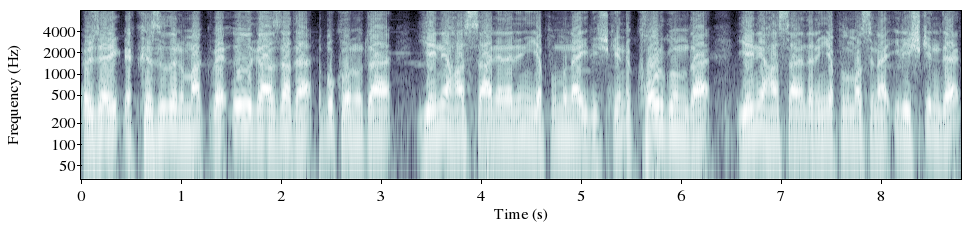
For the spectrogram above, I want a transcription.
özellikle Kızılırmak ve Ilgaz'da da bu konuda yeni hastanelerin yapımına ilişkin Korgun'da yeni hastanelerin yapılmasına ilişkin de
